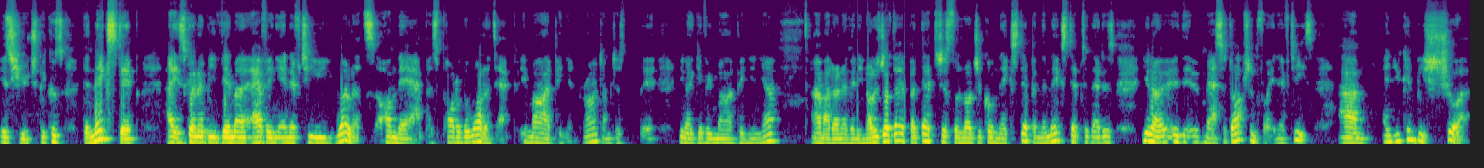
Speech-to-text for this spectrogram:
is huge because the next step is going to be them uh, having NFT wallets on their app as part of the wallet app, in my opinion, right? I'm just, uh, you know, giving my opinion here. Um, I don't have any knowledge of that, but that's just the logical next step. And the next step to that is, you know, mass adoption for NFTs. Um, and you can be sure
